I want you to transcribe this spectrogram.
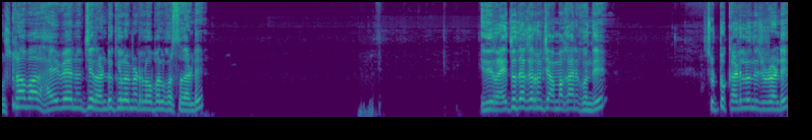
హుస్నాబాద్ హైవే నుంచి రెండు కిలోమీటర్ లోపలికి వస్తుందండి. ఇది రైతు దగ్గర నుంచి అమ్మకానికి ఉంది. చుట్టూ కడిలు ఉంది చూడండి.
